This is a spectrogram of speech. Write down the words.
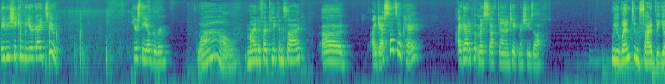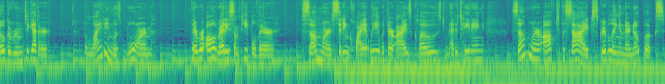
Maybe she can be your guide too. Here's the yoga room. Wow. Mind if I peek inside? Uh, I guess that's okay. I gotta put my stuff down and take my shoes off. We went inside the yoga room together. The lighting was warm. There were already some people there. Some were sitting quietly with their eyes closed, meditating, Some were off to the side, scribbling in their notebooks.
